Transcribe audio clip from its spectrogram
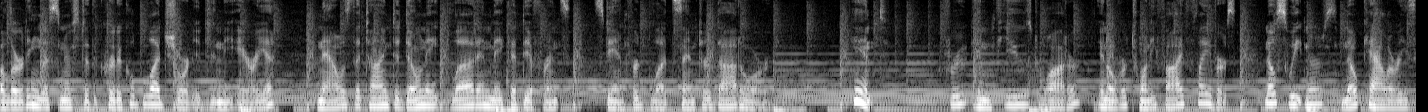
alerting listeners to the critical blood shortage in the area now is the time to donate blood and make a difference. StanfordBloodCenter.org. Hint fruit infused water in over 25 flavors. No sweeteners, no calories.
